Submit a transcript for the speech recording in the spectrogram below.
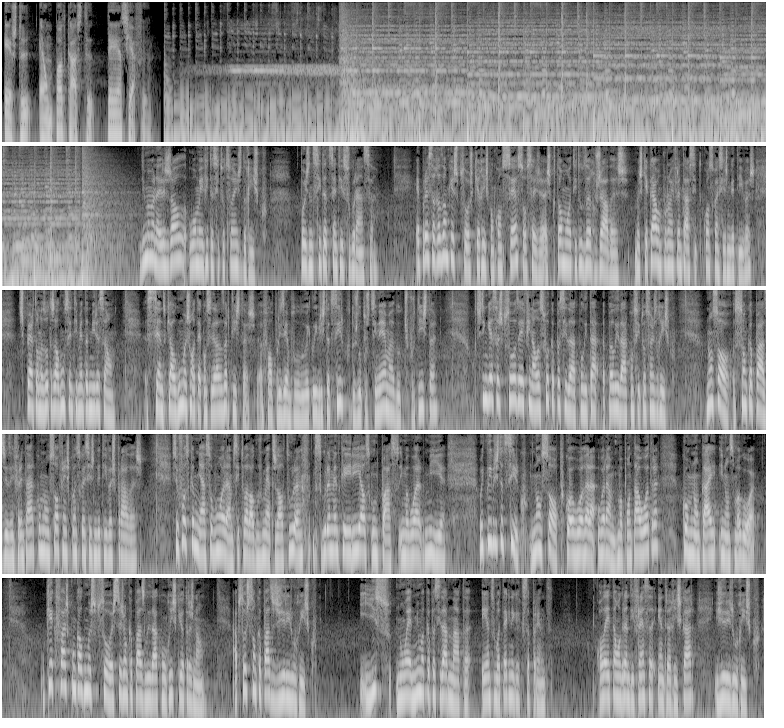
Este é um podcast TSF. De uma maneira geral, o homem evita situações de risco, pois necessita de sentir segurança. É por essa razão que as pessoas que arriscam com sucesso, ou seja, as que tomam atitudes arrojadas, mas que acabam por não enfrentar consequências negativas, despertam nas outras algum sentimento de admiração, sendo que algumas são até consideradas artistas. Falo, por exemplo, do equilibrista de circo, dos duplos de cinema, do desportista. O que distingue essas pessoas é, afinal, a sua capacidade para lidar, para lidar com situações de risco. Não só são capazes de as enfrentar, como não sofrem as consequências negativas esperadas. Se eu fosse caminhar sob um arame situado a alguns metros de altura, seguramente cairia ao segundo passo e magoar-me-ia. O equilibrista de circo não só percorre o arame de uma ponta à outra, como não cai e não se magoa. O que é que faz com que algumas pessoas sejam capazes de lidar com o risco e outras não? Há pessoas que são capazes de gerir o risco. E isso não é nenhuma capacidade nata, é antes uma técnica que se aprende. Qual é então a grande diferença entre arriscar e gerir o risco?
